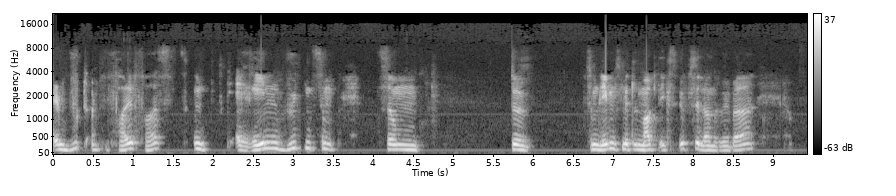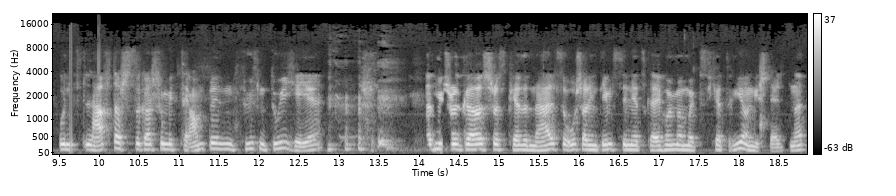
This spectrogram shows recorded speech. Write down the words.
einen Wutanfall fast und reden wütend zum, zum, zu, zum Lebensmittelmarkt XY rüber und lauf da sogar schon mit trampelnden Füßen durchgehe. Dass mich schon, sogar schon das Personal so anschaut, in dem Sinn jetzt gleich holen wir mal Psychiatrie angestellt, ne?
